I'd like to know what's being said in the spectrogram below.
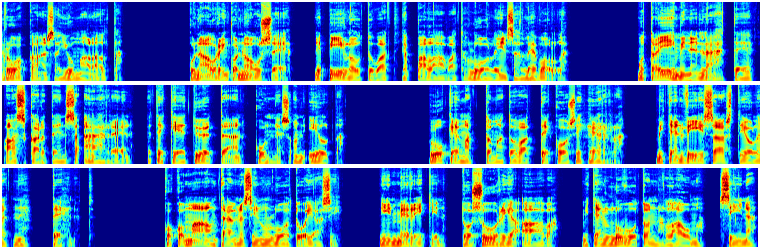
ruokaansa Jumalalta. Kun aurinko nousee, ne piiloutuvat ja palaavat luoliinsa levolle. Mutta ihminen lähtee askartensa ääreen ja tekee työtään, kunnes on ilta. Lukemattomat ovat tekosi, Herra, miten viisaasti olet ne tehnyt. Koko maa on täynnä sinun luotuojasi, niin merikin, tuo suuria aava, miten luvuton lauma siinä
